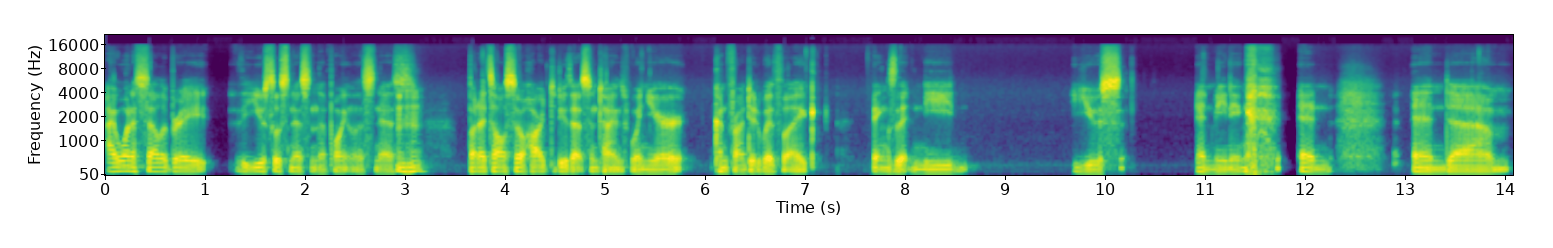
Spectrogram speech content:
i want to celebrate the uselessness and the pointlessness. Mm-hmm. But it's also hard to do that sometimes when you're confronted with like things that need use and meaning and and um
